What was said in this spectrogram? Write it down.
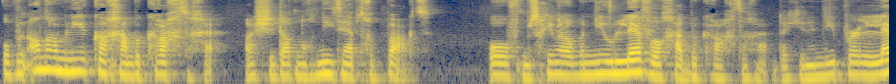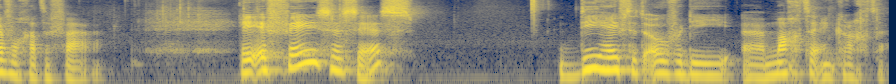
op een andere manier kan gaan bekrachtigen als je dat nog niet hebt gepakt. Of misschien wel op een nieuw level gaat bekrachtigen. Dat je een dieper level gaat ervaren. Hey, Efeze 6, die heeft het over die uh, machten en krachten.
